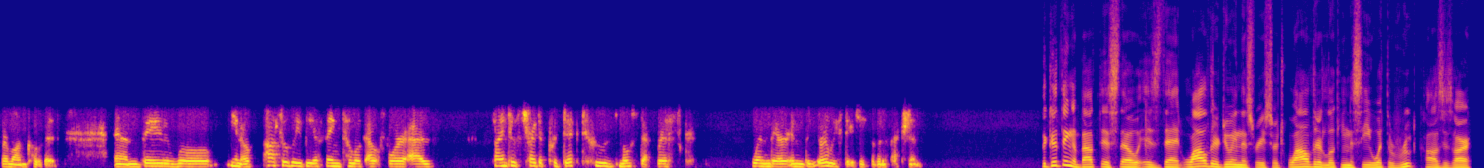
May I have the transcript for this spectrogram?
for long COVID. And they will, you know, possibly be a thing to look out for as scientists try to predict who's most at risk when they're in the early stages of infection. The good thing about this, though, is that while they're doing this research, while they're looking to see what the root causes are,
